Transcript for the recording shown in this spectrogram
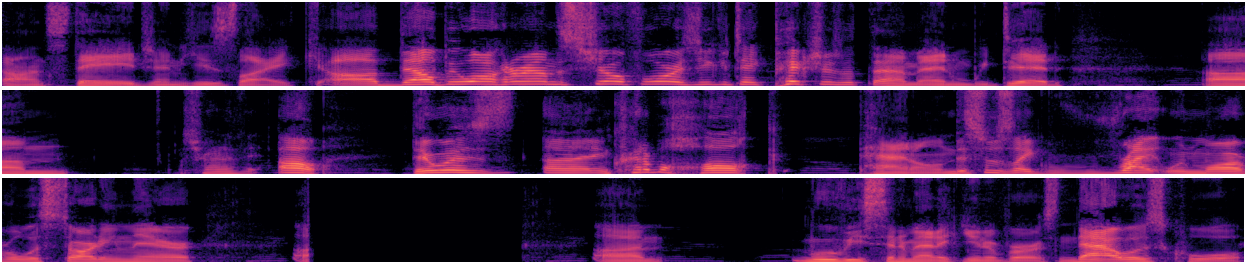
on stage. And he's like, "Oh, they'll be walking around the show floor, so you can take pictures with them." And we did. Um, I was trying to think. Oh, there was an Incredible Hulk panel, and this was like right when Marvel was starting their uh, um, movie cinematic universe, and that was cool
